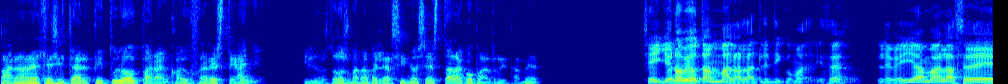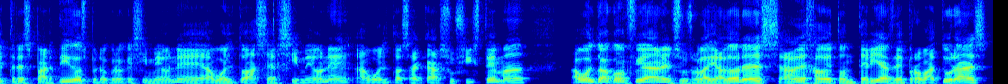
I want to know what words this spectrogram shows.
van a necesitar título para encauzar este año. Y los dos van a pelear, si no es esta, la Copa del Rey también. Sí, yo no veo tan mal al Atlético de Madrid, ¿eh? Le veía mal hace tres partidos, pero creo que Simeone ha vuelto a ser Simeone, ha vuelto a sacar su sistema, ha vuelto a confiar en sus gladiadores, ha dejado de tonterías, de probaturas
